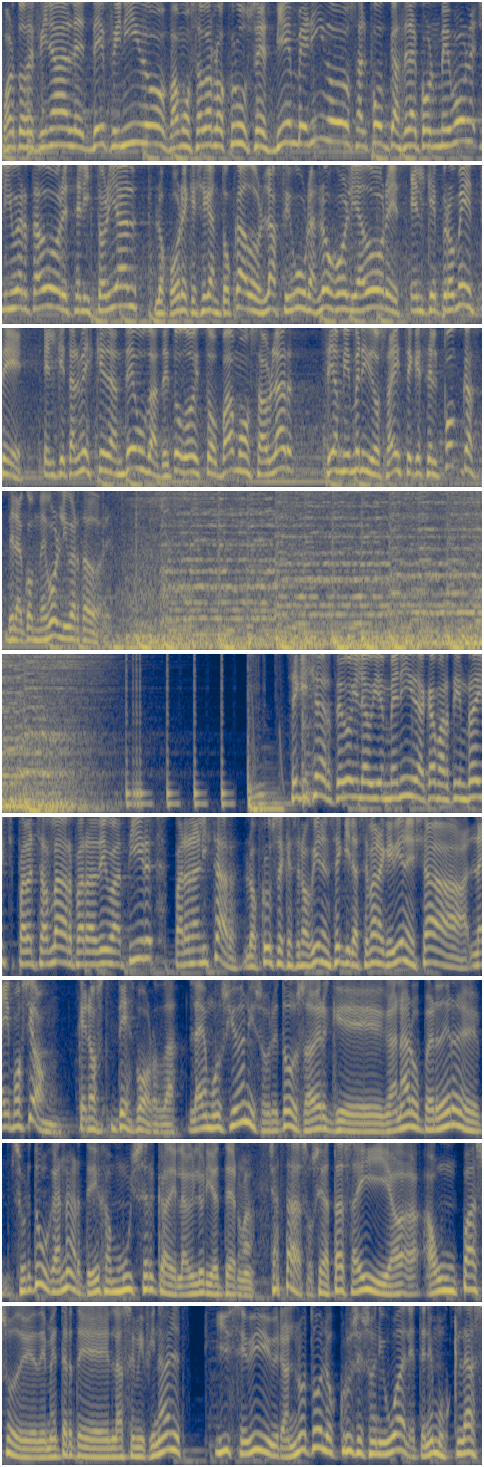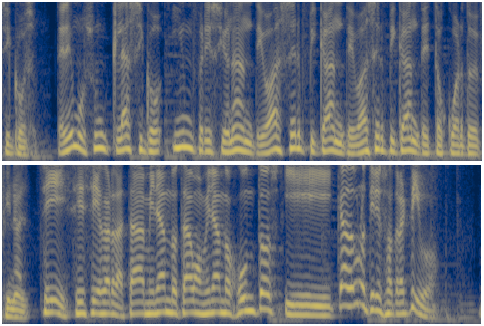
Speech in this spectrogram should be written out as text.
Cuartos de final definidos, vamos a ver los cruces. Bienvenidos al podcast de la Conmebol Libertadores, el historial, los jugadores que llegan tocados, las figuras, los goleadores, el que promete, el que tal vez queda en deuda, de todo esto vamos a hablar. Sean bienvenidos a este que es el podcast de la Conmebol Libertadores. Sequiller, te doy la bienvenida acá Martín Reich para charlar, para debatir, para analizar los cruces que se nos vienen. Sequi, la semana que viene ya la emoción que nos desborda. La emoción y sobre todo saber que ganar o perder, eh, sobre todo ganar, te deja muy cerca de la gloria eterna. Ya estás, o sea, estás ahí a, a un paso de, de meterte en la semifinal y se vibran. No todos los cruces son iguales, tenemos clásicos. Tenemos un clásico impresionante, va a ser picante, va a ser picante estos cuartos de final. Sí, sí, sí, es verdad. Estaba mirando, estábamos mirando juntos y cada uno tiene su atractivo.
